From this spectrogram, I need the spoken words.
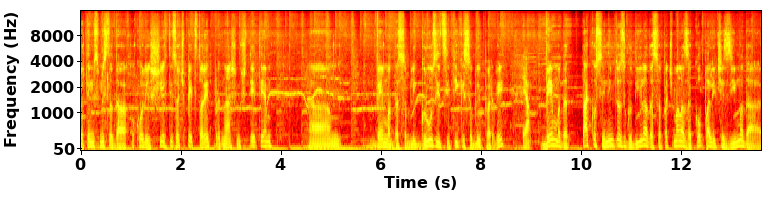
V tem smislu, da okoli 6500 let pred našim štetjem um, vemo, da so bili Gruzici ti, ki so bili prvi. Ja. Vemo, da tako se je njim to zgodilo, da so pač malo zakopali čez zimo, da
